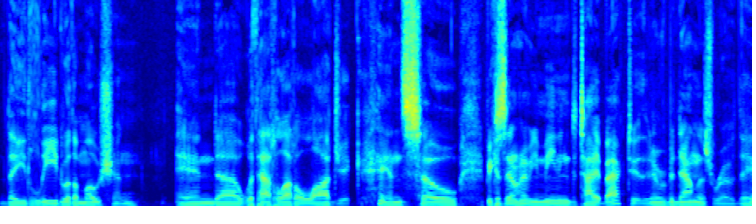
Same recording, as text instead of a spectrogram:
they lead with emotion and uh, without a lot of logic. And so, because they don't have any meaning to tie it back to, they've never been down this road. They,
